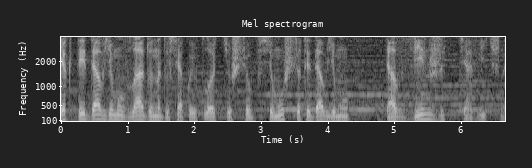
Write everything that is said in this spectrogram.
як ти дав йому владу над усякою плоттю, щоб всьому, що ти дав йому, дав він життя вічне.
